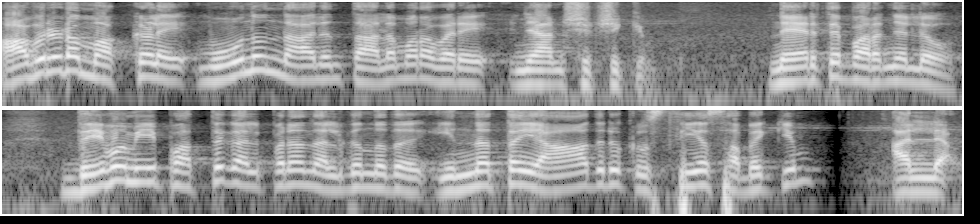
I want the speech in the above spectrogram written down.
അവരുടെ മക്കളെ മൂന്നും നാലും തലമുറ വരെ ഞാൻ ശിക്ഷിക്കും. നേരത്തെ പറഞ്ഞല്ലോ ദൈവം ഈ പത്ത് കൽപ്പന നൽകുന്നത് ഇന്നത്തെ യാതൊരു ക്രിസ്തീയ സഭയ്ക്കും അല്ല.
